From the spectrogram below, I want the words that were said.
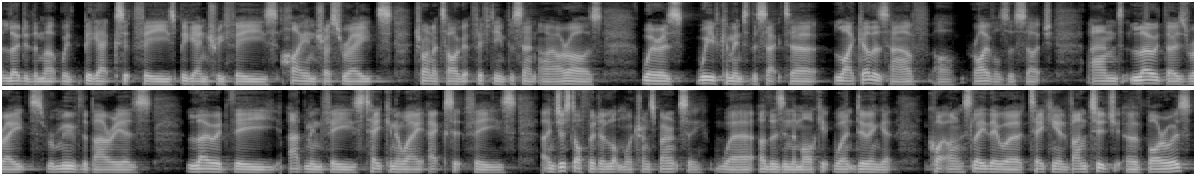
loaded them up with big exit fees, big entry fees, high interest rates, trying to target 15% IRRs. Whereas we've come into the sector, like others have, our rivals as such, and lowered those rates, removed the barriers, lowered the admin fees, taken away exit fees, and just offered a lot more transparency where others in the market weren't doing it. Quite honestly, they were taking advantage of borrowers,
